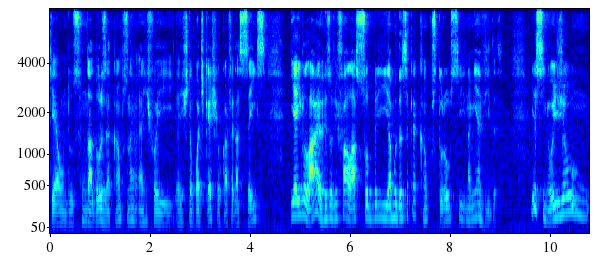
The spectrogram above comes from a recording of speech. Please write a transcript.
que é um dos fundadores da Campus, né? A gente foi, a gente tem um podcast que é o Café das Seis, e aí lá eu resolvi falar sobre a mudança que a Campus trouxe na minha vida. E assim, hoje eu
